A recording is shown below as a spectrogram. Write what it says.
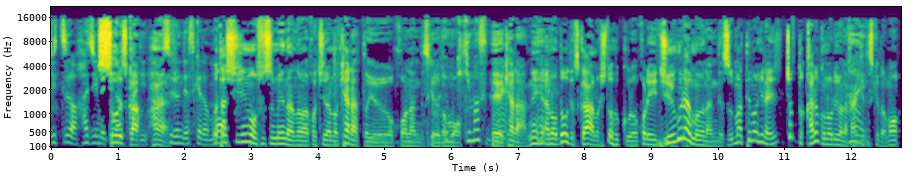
実は初めてそうですだったりするんですけども、私のおすすめなのはこちらのキャラというお香なんですけれども。聞きますねえーキャラね。ええあの、どうですか？あの、一袋、これ 10g なんです。まあ、手のひらにちょっと軽く乗るような感じですけども、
